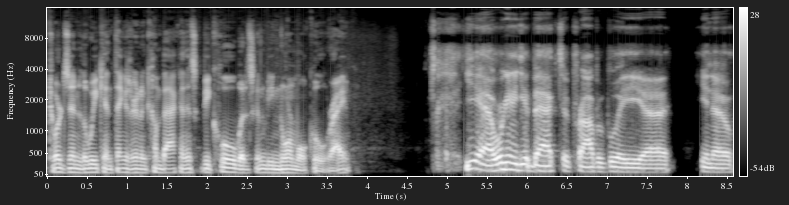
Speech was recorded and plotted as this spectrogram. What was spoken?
towards the end of the weekend, things are going to come back, and it's going to be cool, but it's going to be normal cool, right? Yeah, we're going to get back to probably uh, you know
